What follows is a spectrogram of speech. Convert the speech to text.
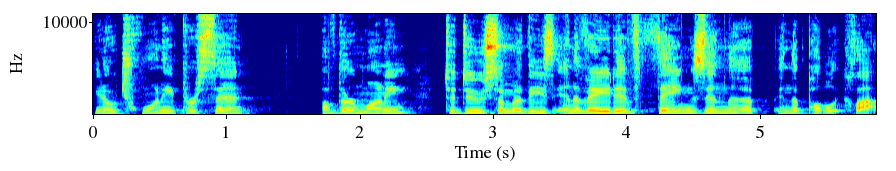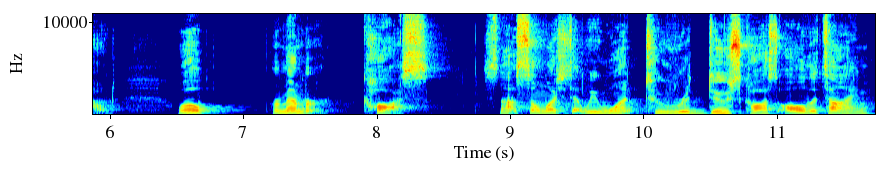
you know, 20% of their money to do some of these innovative things in the in the public cloud. Well, remember, costs. It's not so much that we want to reduce costs all the time.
